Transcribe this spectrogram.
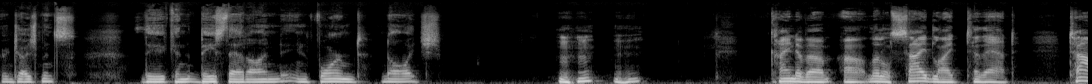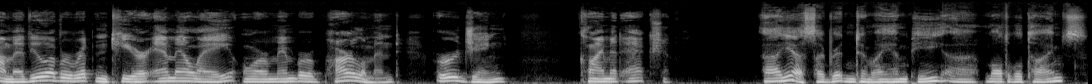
their judgments, they can base that on informed knowledge. Mm-hmm. mm-hmm. Kind of a, a little sidelight to that. Tom, have you ever written to your MLA or member of parliament urging climate action? Uh, yes, I've written to my MP uh, multiple times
